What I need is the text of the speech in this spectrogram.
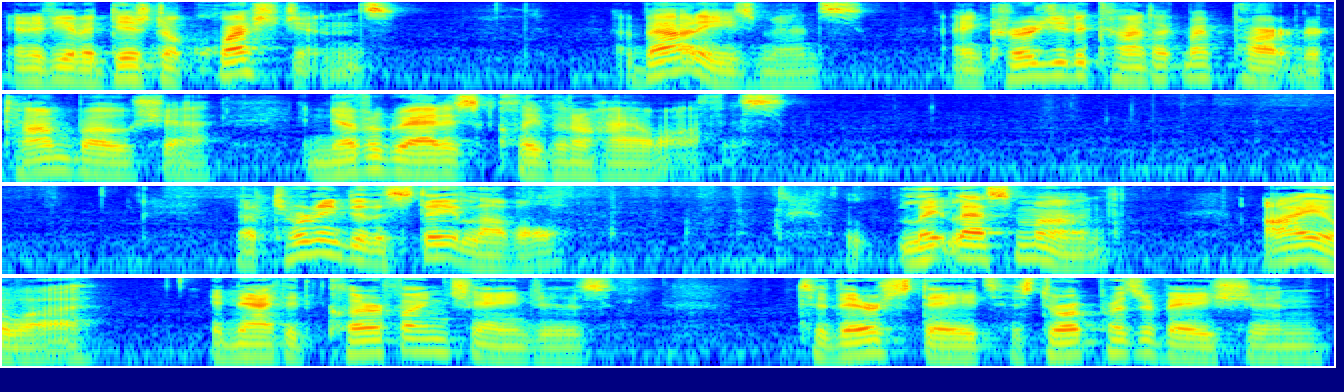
And if you have additional questions about easements, I encourage you to contact my partner, Tom Boccia, in Novogradac's Cleveland, Ohio office. Now, turning to the state level, late last month, Iowa enacted clarifying changes to their state's historic preservation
